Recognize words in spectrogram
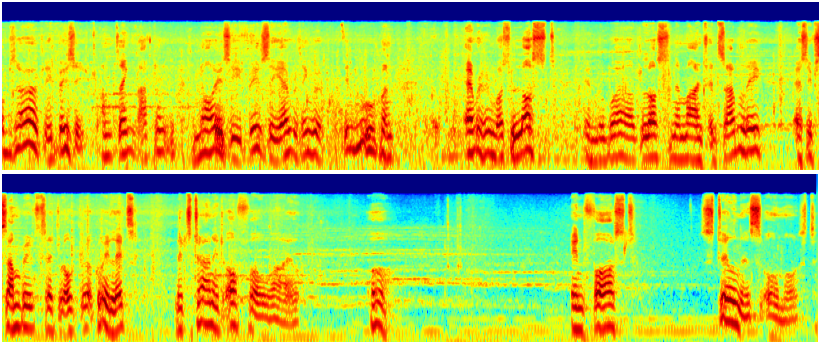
absurdly busy. Something after noisy, busy, everything was in movement. Everything was lost in the world, lost in the minds. And suddenly, as if somebody said, okay, let's, let's turn it off for a while. Oh. Enforced stillness almost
